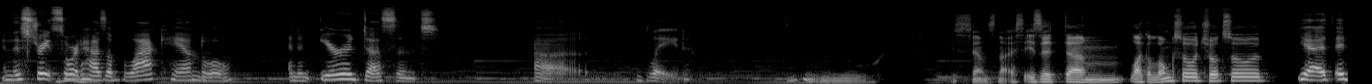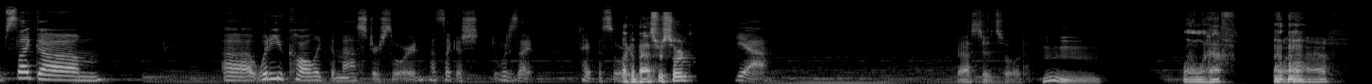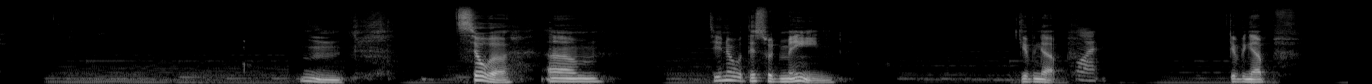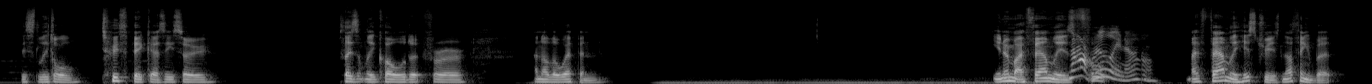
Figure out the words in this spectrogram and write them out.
And this straight sword has a black handle and an iridescent uh, blade. This sounds nice. Is it um like a long sword, short sword? Yeah, it, it's like um, uh, what do you call like the master sword? That's like a sh- what is that type of sword? Like a bastard sword? yeah. Bastard sword. Hmm. One and one half. One and a half. Hmm. Silver. Um. Do you know what this would mean? Giving up. What? Giving up this little toothpick, as he so pleasantly called it, for another weapon. You know, my family is Not full- really, no. my family history is nothing but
